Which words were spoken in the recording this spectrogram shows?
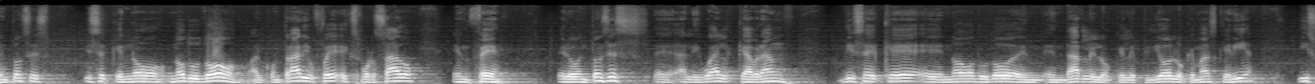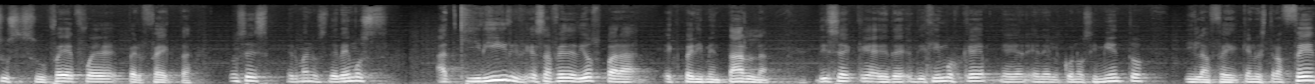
Entonces dice que no, no dudó, al contrario, fue esforzado en fe. Pero entonces, eh, al igual que Abraham, dice que eh, no dudó en, darle lo que le pidió, lo que más quería, y su, fe fue perfecta. Entonces, hermanos, debemos adquirir esa fe de Dios para experimentarla. Dice que dijimos que eh, en el conocimiento y la fe, que nuestra fe,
